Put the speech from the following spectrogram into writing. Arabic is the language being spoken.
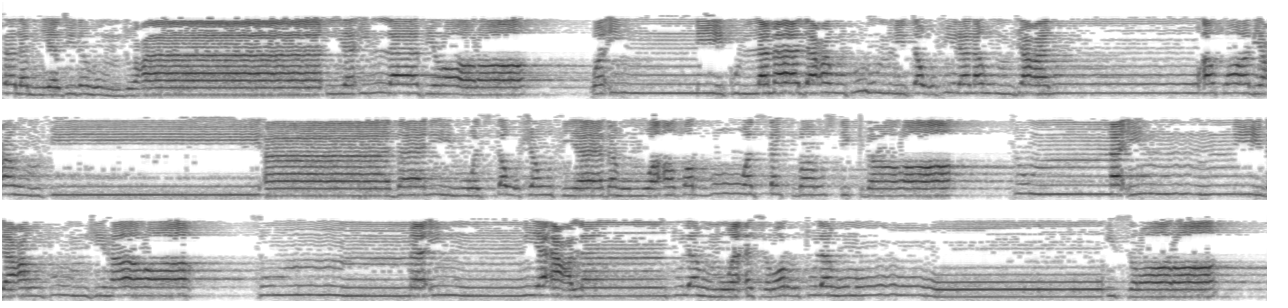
فلم يزدهم دعائي الا فرارا واني كلما دعوتهم لتغفر لهم جعلون أصابعهم في آذانهم واستغشوا ثيابهم وأضروا واستكبروا استكبارا. ثم إني دعوتهم جهارا. ثم إني أعلنت لهم وأسررت لهم إسرارا.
